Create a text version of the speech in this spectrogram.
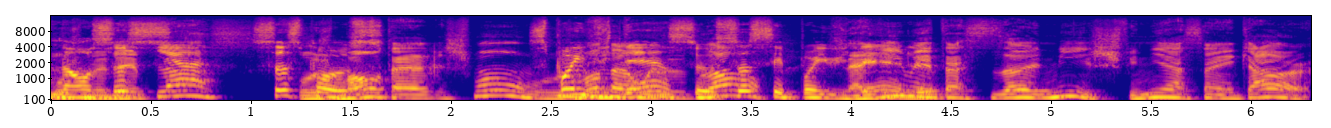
Non, je ça, me c'est- déplace. ça, c'est Faut que pas- je monte à Richemont. C'est pas évident, ça. Ça, c'est pas évident. La game là. est à 6h30, je finis à 5h.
